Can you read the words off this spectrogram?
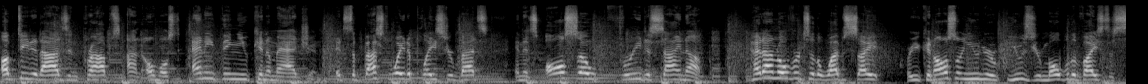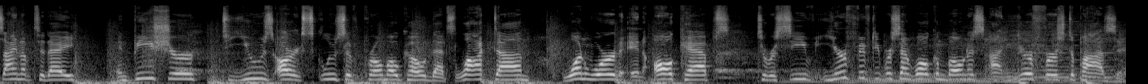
updated odds and props on almost anything you can imagine. It's the best way to place your bets, and it's also free to sign up. Head on over to the website, or you can also use your, mobile device to sign up today. And be sure to use our exclusive promo code that's locked on, one word in all caps, to receive your 50% welcome bonus on your first deposit.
